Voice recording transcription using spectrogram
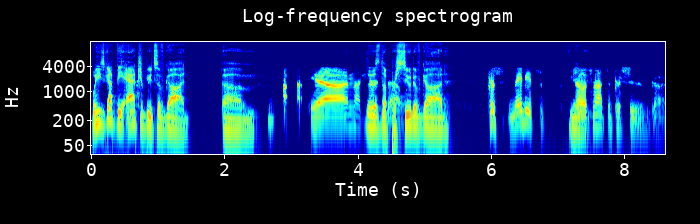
Well, he's got the attributes of God. Um, Yeah, I'm not sure. there's the pursuit of God. one. Maybe it's no, Maybe. it's not the pursuit of God.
